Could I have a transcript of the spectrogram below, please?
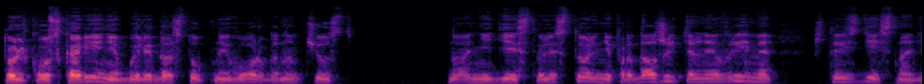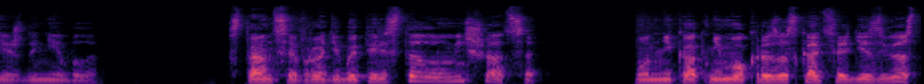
только ускорения были доступны его органам чувств но они действовали столь непродолжительное время, что и здесь надежды не было. Станция вроде бы перестала уменьшаться. Он никак не мог разыскать среди звезд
